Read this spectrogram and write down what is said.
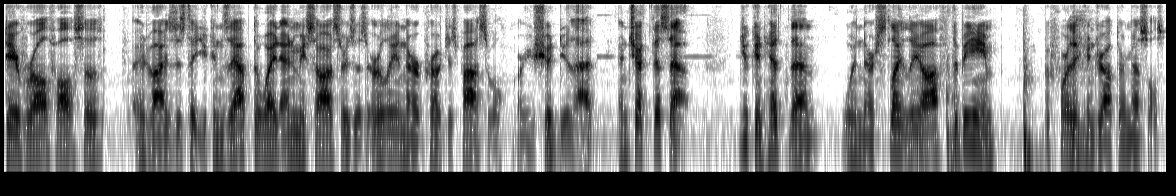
Dave Rolfe also advises that you can zap the white enemy saucers as early in their approach as possible, or you should do that. And check this out you can hit them when they're slightly off the beam before they can drop their missiles.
